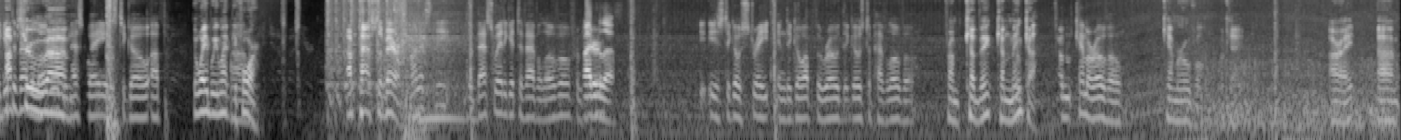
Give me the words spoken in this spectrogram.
To get Up to through, Vavilova, um, the best way is to go up. the way we went Um, before. up past the bear. Honestly, the best way to get to Vavilovo from Right or left? is to go straight and to go up the road that goes to Pavlovo From Kavin- Kamenka, from Komarovo. Komarovo. Okay. All right. Um,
